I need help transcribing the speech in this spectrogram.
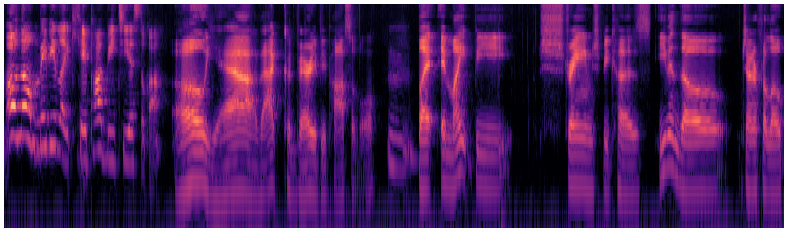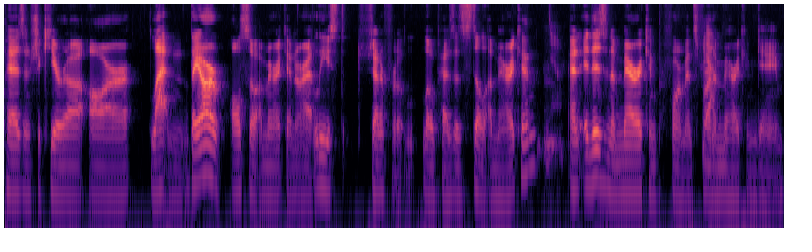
Oh no, maybe like K-pop, BTS とか。 Oh yeah, that could very be possible. But it might be strange because even though Jennifer Lopez and Shakira are Latin, they are also American, or at least Jennifer Lopez is still American. Yeah. And it is an American performance for an Yeah. American game.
